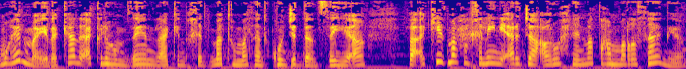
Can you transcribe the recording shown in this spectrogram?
مهمة. إذا كان أكلهم زين لكن خدمتهم مثلا تكون جدا سيئة فأكيد ما راح يخليني أرجع أروح للمطعم مرة ثانية.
